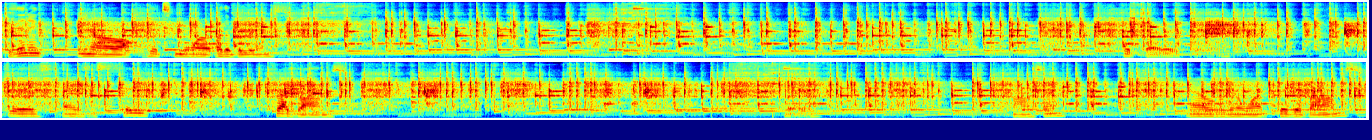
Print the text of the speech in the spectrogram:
because then it, you know, hits more other balloons. That right. Just as a safe. Frag bombs. Awesome. Now we're gonna want bigger bombs.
